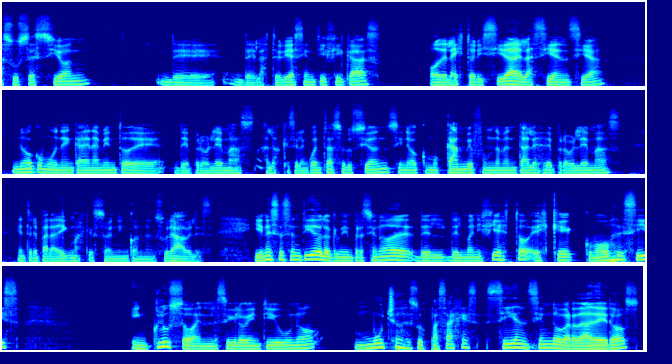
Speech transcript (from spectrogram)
sucesión de, las teorías científicas o de la historicidad de la ciencia, no como un encadenamiento de, de problemas a los que se le encuentra solución, sino como cambios fundamentales de problemas entre paradigmas que son inconmensurables. Y en ese sentido lo que me impresionó del, manifiesto es que, como vos decís, incluso en el siglo XXI, muchos de sus pasajes siguen siendo verdaderos,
